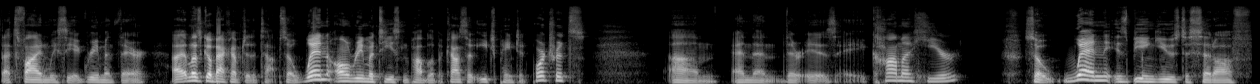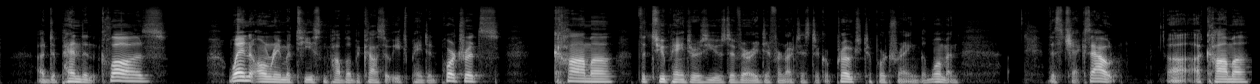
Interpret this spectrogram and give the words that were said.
That's fine. We see agreement there. Uh, and let's go back up to the top. So when Henri Matisse and Pablo Picasso each painted portraits, um, and then there is a comma here. So when is being used to set off a dependent clause. When Henri Matisse and Pablo Picasso each painted portraits, comma, the two painters used a very different artistic approach to portraying the woman. This checks out. Uh, a comma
